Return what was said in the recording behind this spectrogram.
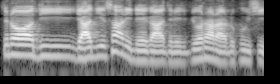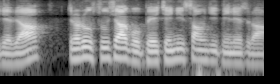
ကျွန်တော်ဒီယာဒီစရီတွေကကျွန်တော်ပြောထားတာတခုရှိတယ်ဗျာကျွန်တော်တို့ဆူရှာကိုဘယ်ချိန်ထိစောင့်ကြည့်တင်လဲဆိုတာ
